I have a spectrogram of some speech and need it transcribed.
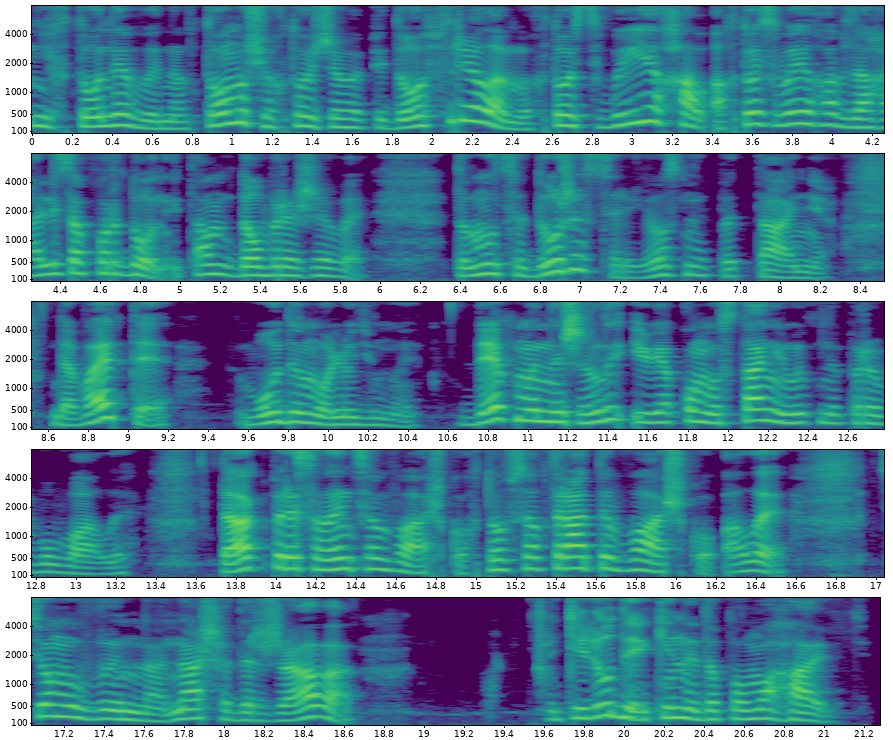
ніхто не винен в тому, що хтось живе під обстрілами, хтось виїхав, а хтось виїхав взагалі за кордон і там добре живе. Тому це дуже серйозне питання. Давайте будемо людьми, де б ми не жили і в якому стані ми б не перебували. Так, переселенцям важко, хто все втратив важко, але в цьому винна наша держава, ті люди, які не допомагають.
